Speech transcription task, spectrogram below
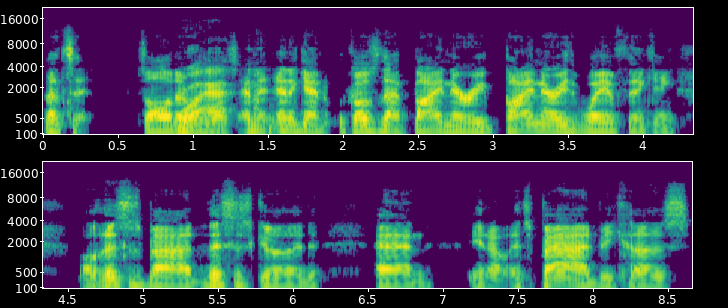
that's it. It's all it ever Well, was. And and again, it goes to that binary binary way of thinking. Oh, this is bad. This is good. And you know, it's bad because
